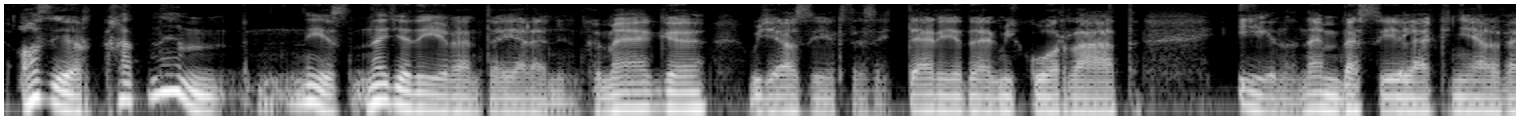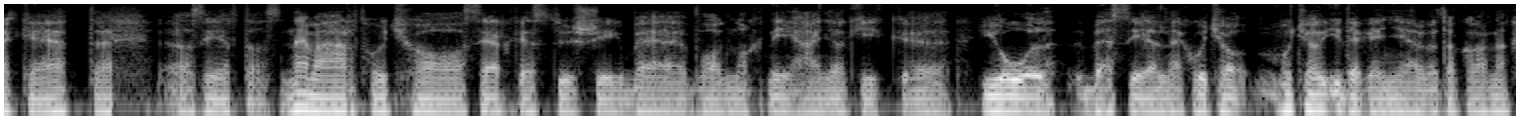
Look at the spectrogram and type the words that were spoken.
azért, hát nem, nézd, negyed évente jelenünk meg, ugye azért ez egy terjedelmi korlát, én nem beszélek nyelveket, azért az nem árt, hogyha a szerkesztőségben vannak néhány, akik jól beszélnek, hogyha, hogyha idegen nyelvet akarnak.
